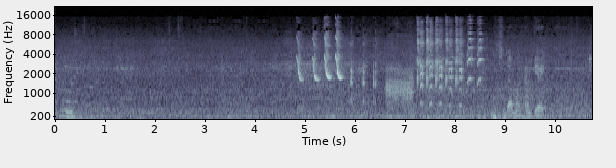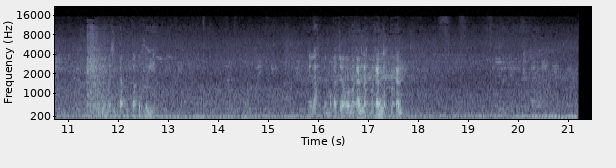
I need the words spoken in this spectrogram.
Hmm. Sudah menghampiri. Dia masih takut-takut lagi. Yalah, nama kacau makanlah, makanlah, makan.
